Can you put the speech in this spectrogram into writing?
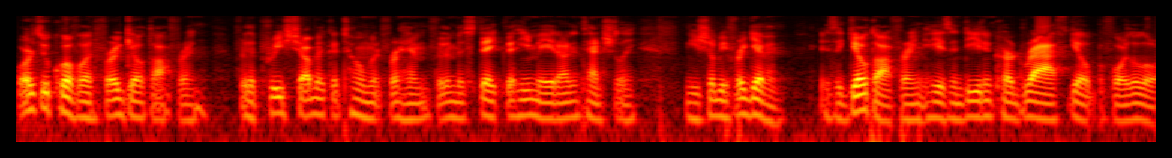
or its equivalent for a guilt offering. For the priest shall make atonement for him for the mistake that he made unintentionally, and he shall be forgiven. It is a guilt offering, he has indeed incurred wrath, guilt before the Lord.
